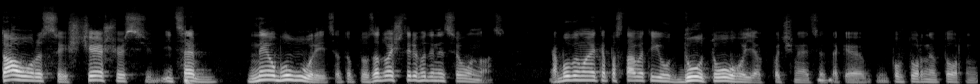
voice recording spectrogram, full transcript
Тауриси, ще щось, і це не обговорюється. Тобто за 24 години це у нас. Або ви маєте поставити його до того, як почнеться таке повторне вторгнення.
